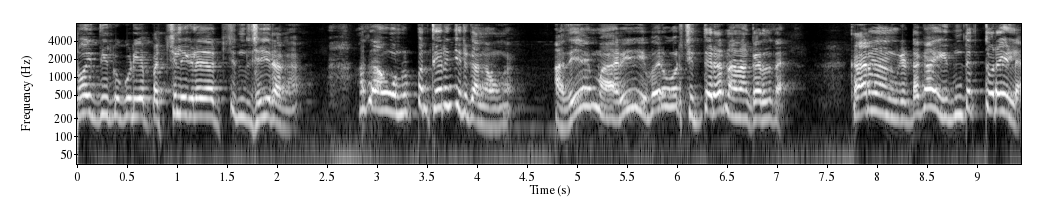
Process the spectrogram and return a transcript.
நோய் தீர்க்கக்கூடிய பச்சிலைகளை வச்சு செய்கிறாங்க அது அவங்க நுட்பம் தெரிஞ்சிருக்காங்க அவங்க. அதே மாதிரி இவர் ஒரு சித்தராக நான் கருதுனேன் காரணம் என்னன்னு கேட்டாக்கா இந்த துறையில்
